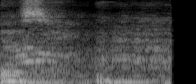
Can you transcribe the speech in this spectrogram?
Yes.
